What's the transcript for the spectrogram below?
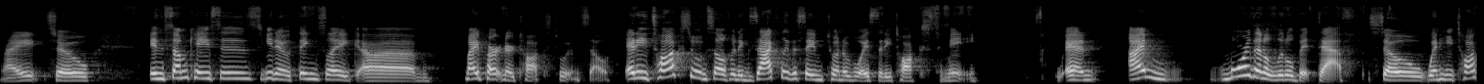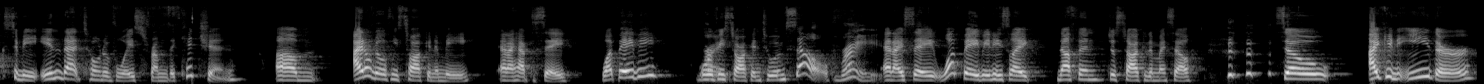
right? So in some cases, you know, things like um, my partner talks to himself, and he talks to himself in exactly the same tone of voice that he talks to me. And I'm more than a little bit deaf. So when he talks to me in that tone of voice from the kitchen, um, I don't know if he's talking to me, and I have to say, What, baby? Or right. if he's talking to himself. Right. And I say, What, baby? And he's like, Nothing, just talking to myself. so I can either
